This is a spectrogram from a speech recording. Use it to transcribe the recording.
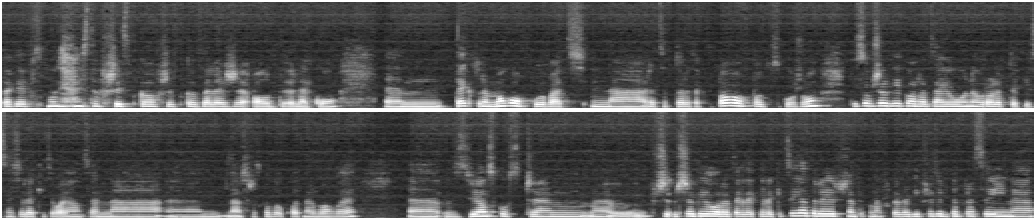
tak jak wspomniałeś, to wszystko, wszystko zależy od leku. Te, które mogą wpływać na receptory tak typowo w podzgórzu, to są wszelkiego rodzaju neuroleptyki, w sensie leki działające na, na środkowy układ nerwowy, e, w związku z czym e, wszelkiego rodzaju takie leki psychiatryczne, typu na przykład leki przeciwdepresyjne,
